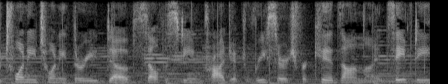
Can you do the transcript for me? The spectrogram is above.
2023 Dove Self Esteem Project research for kids' online safety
